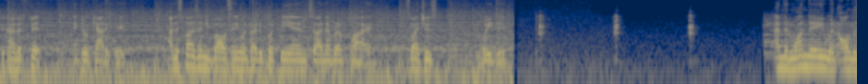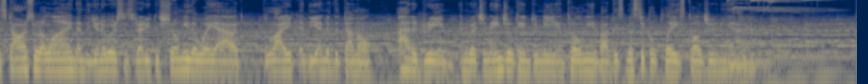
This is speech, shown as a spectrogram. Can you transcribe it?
to kind of fit into a category. I despised any box anyone tried to put me in, so I never applied. So I just waited. And then one day, when all the stars were aligned and the universe was ready to show me the way out, the light at the end of the tunnel, I had a dream in which an angel came to me and told me about this mystical place called Juniata.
